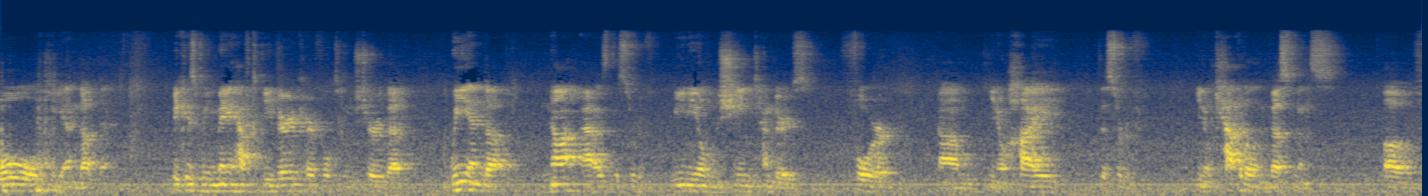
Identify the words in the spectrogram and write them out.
role we end up in. Because we may have to be very careful to ensure that we end up not as the sort of menial machine tenders for um, you know, high, the sort of you know, capital investments of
